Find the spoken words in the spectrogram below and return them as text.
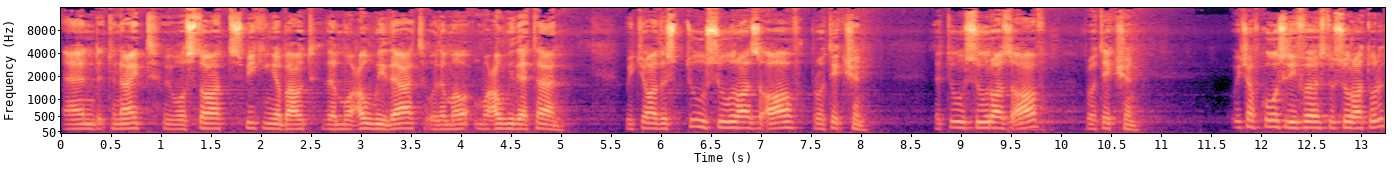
And tonight we will start speaking about the mu'awwidat or the mu'awwidatan, which are the two surahs of protection. The two surahs of protection. Which of course refers to Suratul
